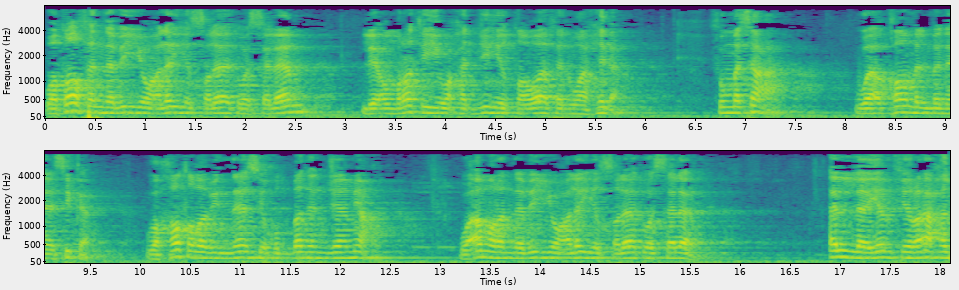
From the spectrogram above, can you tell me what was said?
وطاف النبي عليه الصلاة والسلام لعمرته وحجه طوافا واحدا. ثم سعى وأقام المناسك وخطب بالناس خطبة جامعة. وأمر النبي عليه الصلاة والسلام ألا ينفر أحد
